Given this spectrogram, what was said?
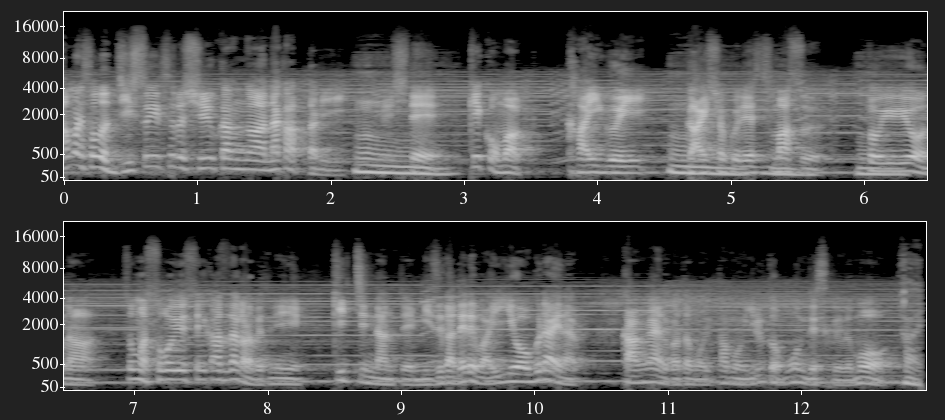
あんまりその自炊する習慣がなかったりして、うん。結構まあ買い食いうん。外食で済ますうん。というような、そまあ、そういう生活だから別にキッチンなんて水が出ればいいよぐらいな考えの方も多分いると思うんですけれどもはい。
